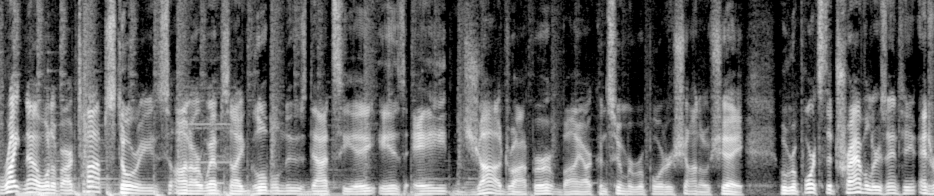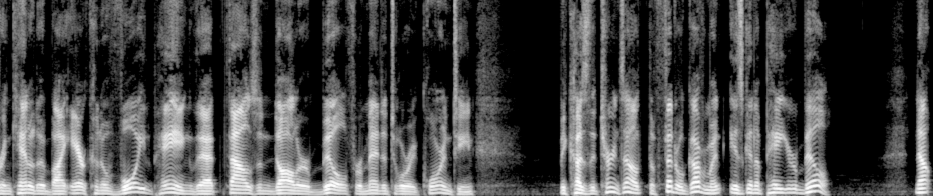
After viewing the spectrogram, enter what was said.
Right now, one of our top stories on our website, globalnews.ca, is a jaw dropper by our consumer reporter, Sean O'Shea, who reports that travelers ent- entering Canada by air can avoid paying that $1,000 bill for mandatory quarantine because it turns out the federal government is going to pay your bill. Now,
